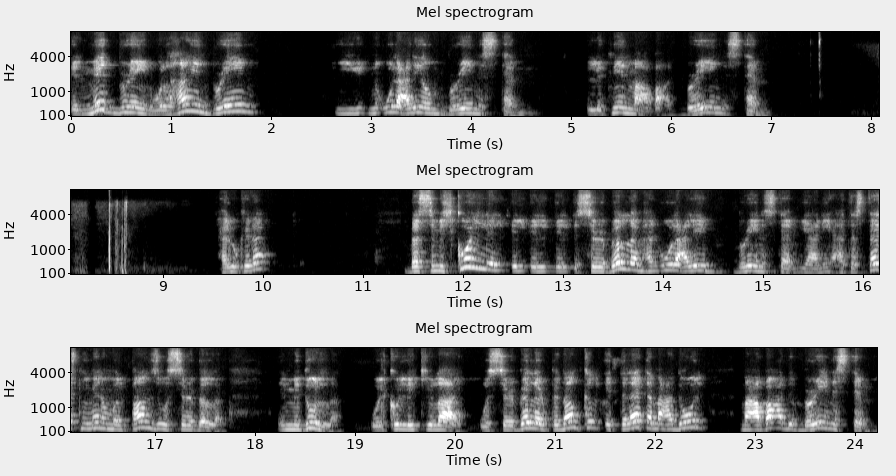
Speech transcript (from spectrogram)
ال midbrain وال hindbrain نقول عليهم brain stem. الاثنين مع بعض brain stem. حلو كده؟ بس مش كل ال cerebellum هنقول عليه brain stem يعني هتستثني منهم ال pons وال cerebellum ال medulla وال colliculi وال cerebellar peduncle الثلاثه مع دول مع بعض brain stem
